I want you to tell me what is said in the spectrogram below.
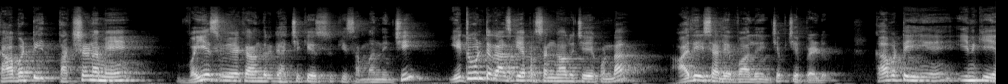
కాబట్టి తక్షణమే వైఎస్ వివేకానంద రెడ్డి హత్య కేసుకి సంబంధించి ఎటువంటి రాజకీయ ప్రసంగాలు చేయకుండా ఆదేశాలు ఇవ్వాలి అని చెప్పి చెప్పాడు. కాబట్టి ఈయనకి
